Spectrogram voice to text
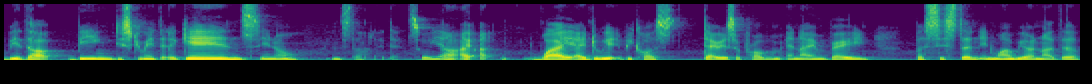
without being discriminated against, you know, and stuff like that. So yeah, I, I why I do it because there is a problem and I'm very persistent in one way or another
